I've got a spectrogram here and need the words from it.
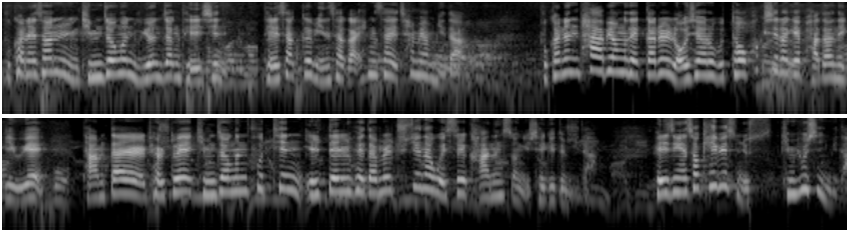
북한에선 김정은 위원장 대신 대사급 인사가 행사에 참여합니다. 북한은 파병 대가를 러시아로부터 확실하게 받아내기 위해 다음 달 별도의 김정은 푸틴 1대1 회담을 추진하고 있을 가능성이 제기됩니다. 베이징에서 KBS 뉴스 김효신입니다.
